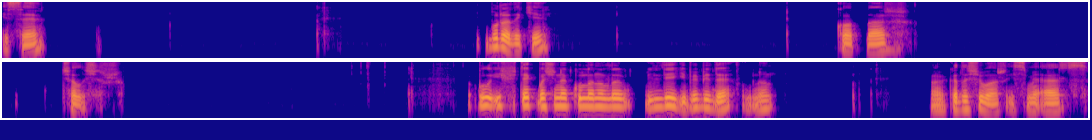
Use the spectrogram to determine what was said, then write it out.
ise buradaki kodlar çalışır. Bu if tek başına kullanılabildiği gibi bir de bunun arkadaşı var. İsmi else.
